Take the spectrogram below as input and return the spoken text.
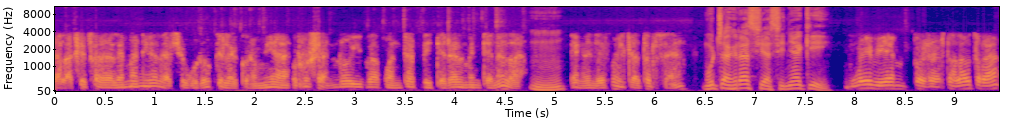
a la jefa de Alemania, le aseguró que la economía rusa no iba a aguantar literalmente nada en el 2014. ¿eh? Muchas gracias, Iñaki. Muy bien, pues hasta la otra.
